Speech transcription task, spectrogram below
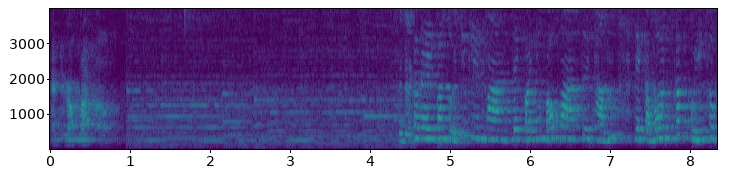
Hẹn gặp lại ở Sau đây ban tổ chức liên hoan sẽ có những bó hoa tươi thắm để cảm ơn các quý công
